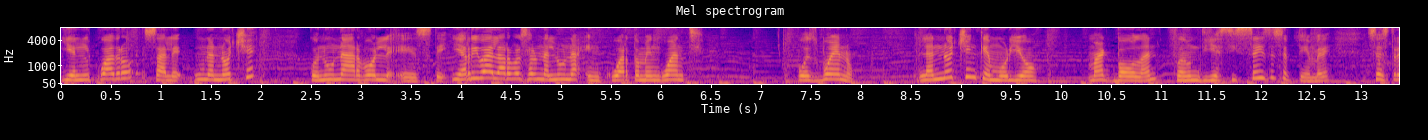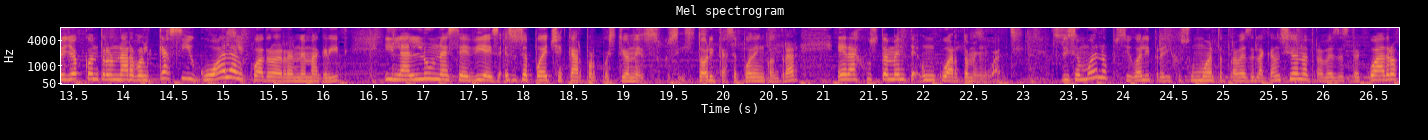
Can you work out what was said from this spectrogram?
y en el cuadro sale una noche con un árbol, este, y arriba del árbol sale una luna en cuarto menguante. Pues bueno, la noche en que murió Mark Bolan fue un 16 de septiembre se estrelló contra un árbol casi igual al cuadro de René Magritte y la luna ese día, eso se puede checar por cuestiones pues, históricas, se puede encontrar, era justamente un cuarto menguante. Entonces dicen, bueno, pues igual y predijo su muerte a través de la canción, a través de este cuadro.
